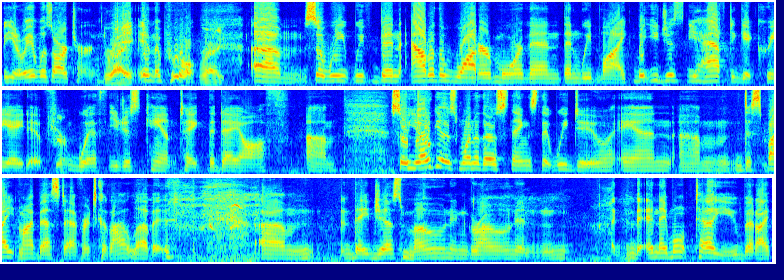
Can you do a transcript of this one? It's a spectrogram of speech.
you know, it was our turn Right. in the pool. Right. Um, so we, we've been out of the water more than, than we'd like, but you just, you have to get creative Sure. with, you just can't take the day off. Um, so yoga is one of those things that we do, and um, despite my best efforts, because I love it, um, they just moan and groan and and they won't tell you, but I,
